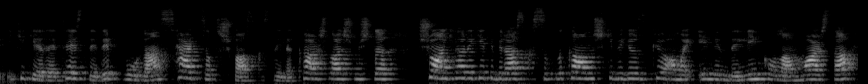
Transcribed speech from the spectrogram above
iki kere test edip buradan sert satış baskısıyla karşılaşmıştı. Şu anki hareketi biraz kısıtlı kalmış gibi gözüküyor ama elinde link olan varsa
